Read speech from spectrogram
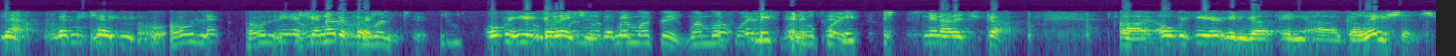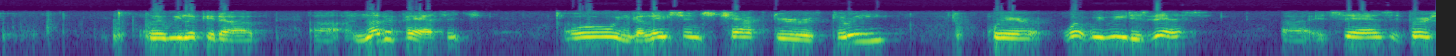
Now, let me tell you. hold it. Hold let me ask you another question, too. Over here in Galatians, One more, let me, one more thing. One more point. Let me One finish. Let me finish, and then I'll let you talk. Uh, over here in, in uh, Galatians, where we look at uh, uh, another passage, oh, in Galatians chapter 3, where what we read is this. Uh, it says, at verse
